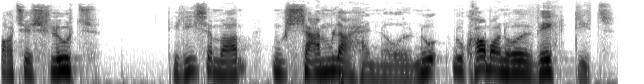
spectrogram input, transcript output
Og til slut, det er ligesom om, nu samler han noget, nu, nu kommer noget vigtigt.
